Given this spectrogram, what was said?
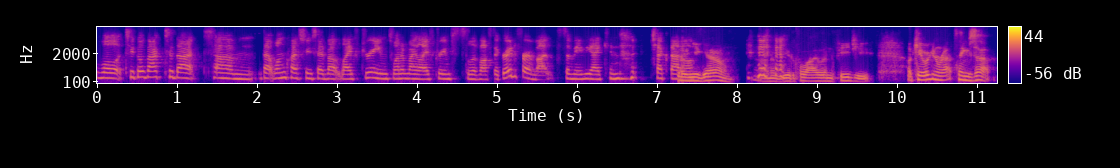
Well to go back to that um, that one question you said about life dreams one of my life dreams is to live off the grid for a month. So maybe i can check that there off. you go. On a beautiful island fiji. Okay we're going to wrap things up.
